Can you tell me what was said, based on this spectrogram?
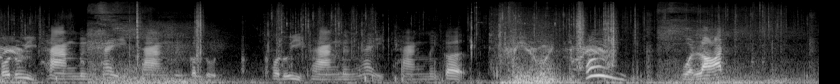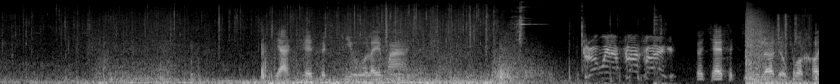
พอดูอีกทางหนึ่งให้อีกทางหนึ่งก็หลุด พอดูอีกทางหนึ่งให้อีกทางหนึ่งก็หัวร้อน อยากใช้สกิลอะไรมาก ถ้าใช้สกิลแล้วเดี๋ยวพวกเขา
